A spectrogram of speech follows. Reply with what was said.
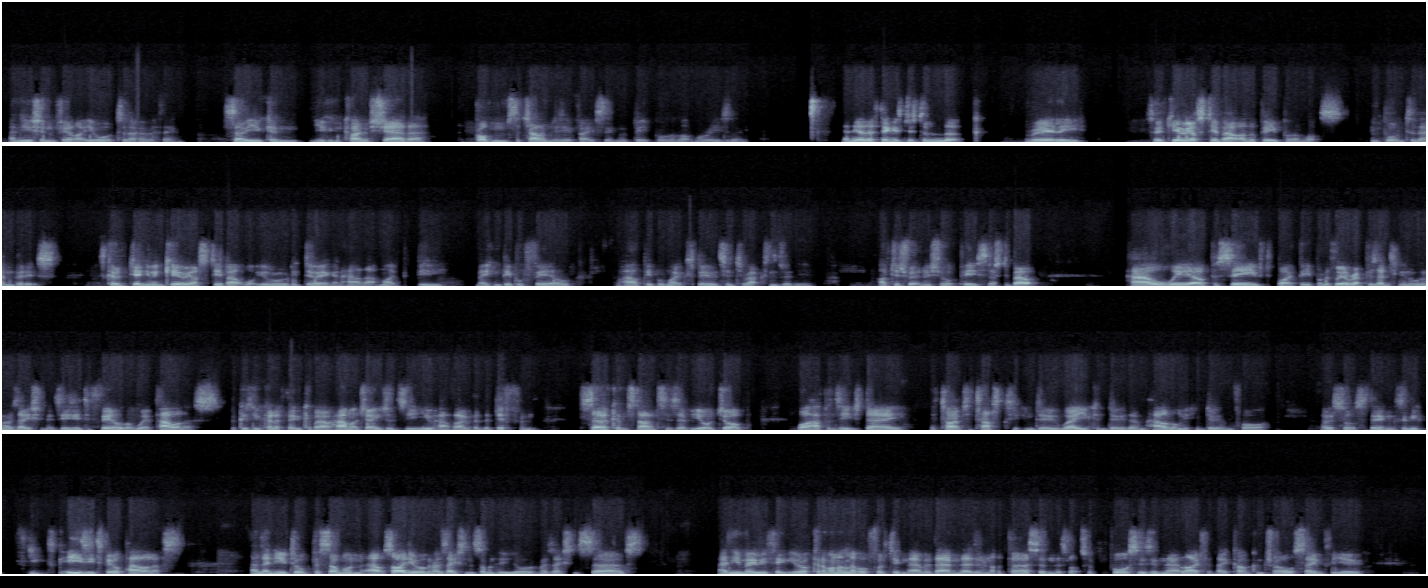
and you shouldn't feel like you ought to know everything. so you can you can kind of share the problems, the challenges you're facing with people a lot more easily. And the other thing is just to look really so curiosity about other people and what's important to them, but it's it's kind of genuine curiosity about what you're already doing and how that might be making people feel or how people might experience interactions with you. I've just written a short piece just about how we are perceived by people. If we're representing an organization, it's easy to feel that we're powerless because you kind of think about how much agency you have over the different circumstances of your job, what happens each day, the types of tasks you can do, where you can do them, how long you can do them for, those sorts of things. And you, it's easy to feel powerless. And then you talk to someone outside your organization, someone who your organization serves, and you maybe think you're kind of on a level footing there with them. There's another person, there's lots of forces in their life that they can't control, same for you.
